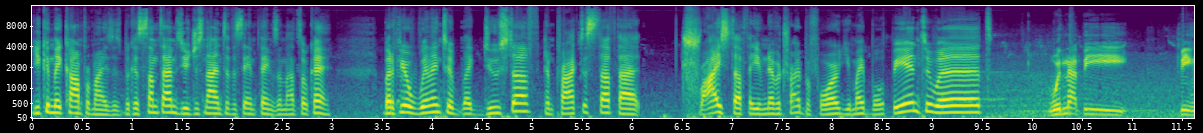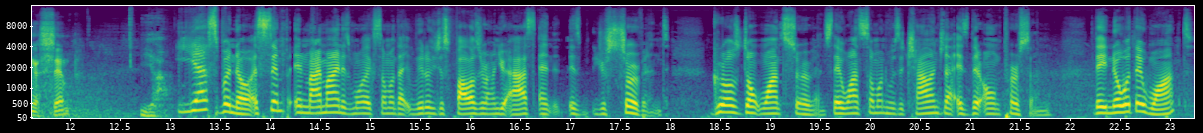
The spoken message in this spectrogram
you can make compromises because sometimes you're just not into the same things and that's okay. But if you're willing to like do stuff and practice stuff that try stuff that you've never tried before you might both be into it. Wouldn't that be being a simp? Yeah. yes but no. A simp in my mind is more like someone that literally just follows around your ass and is your servant. Girls don't want servants. They want someone who's a challenge that is their own person. They know what they want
